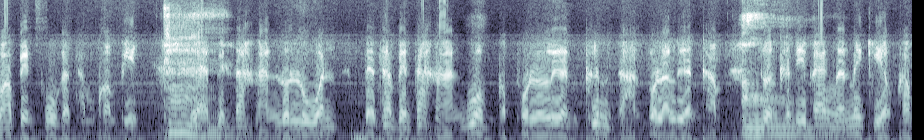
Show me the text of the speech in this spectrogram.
ว่าเป็นผู้กระทำความผิดค่ะและเป็นทหารล้วนๆแต่ถ้าเป็นทหารร่วมกับพลเรือนขึ้นศาลพลเรือนครับอ๋อส่วนคดีแพ่งนั้นไม่เกี่ยวครับ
